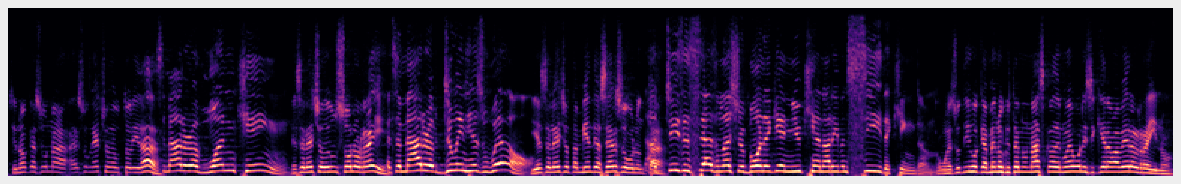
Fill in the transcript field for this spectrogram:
sino que es una es un hecho de autoridad. It's a matter of one king. Es el hecho de un solo rey It's a matter of doing his will. y es el hecho también de hacer su Now, voluntad. Jesus says, unless you're born again, you cannot even see the kingdom. Como Jesús dijo que a menos que usted no nazca de nuevo ni siquiera va a ver el reino.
